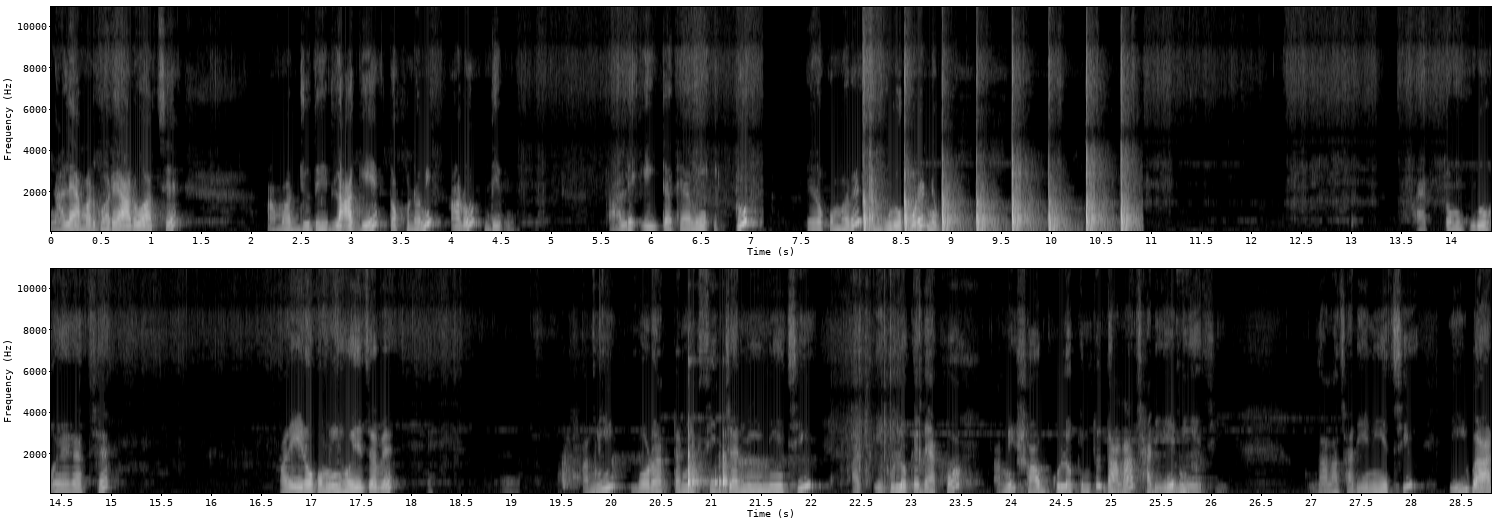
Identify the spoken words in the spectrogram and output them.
নাহলে আমার ঘরে আরও আছে। আমার যদি লাগে, তখন আমি আরও দেব। তাহলে এইটাকে আমি একটু এরকমভাবে গুঁড়ো করে নেব। একদম গুঁড়ো হয়ে গেছে। আর এরকমই হয়ে যাবে। আমি বড় একটা মিক্সির জার নিয়ে নিয়েছি। আর এগুলোকে দেখো, আমি সবগুলো কিন্তু দানা ছাড়িয়ে নিয়েছি। দানা ছাড়িয়ে নিয়েছি। এইবার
